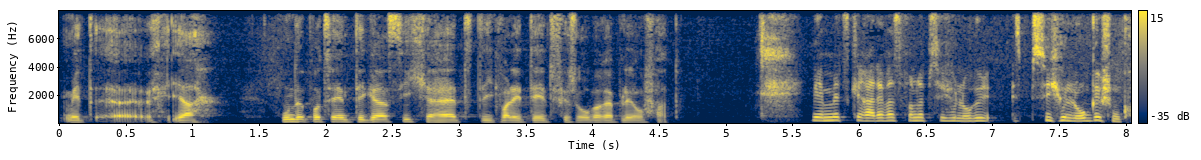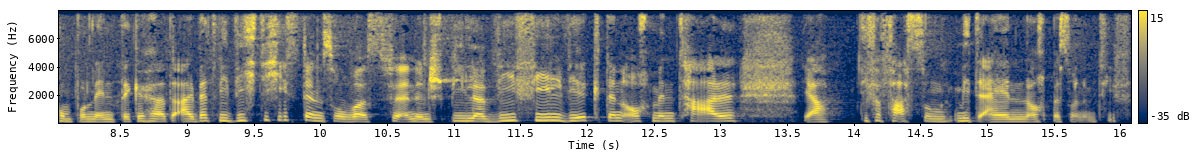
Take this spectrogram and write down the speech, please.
mit äh, ja, hundertprozentiger Sicherheit die Qualität fürs obere Playoff hat. Wir haben jetzt gerade was von der psychologi psychologischen Komponente gehört. Albert, wie wichtig ist denn sowas für einen Spieler? Wie viel wirkt denn auch mental ja, die Verfassung mit ein, auch bei so einem Tief?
